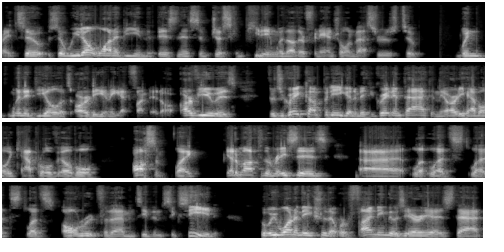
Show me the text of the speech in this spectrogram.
right? So so we don't want to be in the business of just competing with other financial investors to win win a deal that's already going to get funded. Our, view is there's a great company going to make a great impact, and they already have all the capital available. Awesome, like get them off to the races. Uh, let, let's let's let's all root for them and see them succeed. But we want to make sure that we're finding those areas that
